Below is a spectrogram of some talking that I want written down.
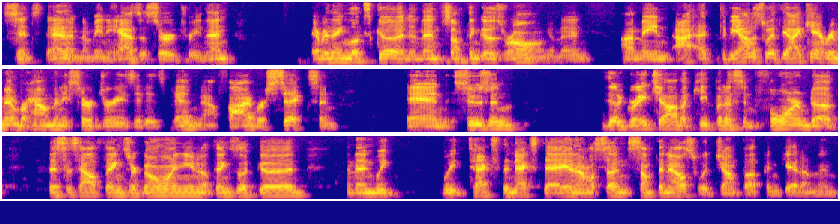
since then. I mean he has a surgery and then everything looks good and then something goes wrong and then I mean, I, to be honest with you, I can't remember how many surgeries it has been now, five or six. And and Susan did a great job of keeping us informed of this is how things are going. You know, things look good, and then we we text the next day, and all of a sudden something else would jump up and get him. And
